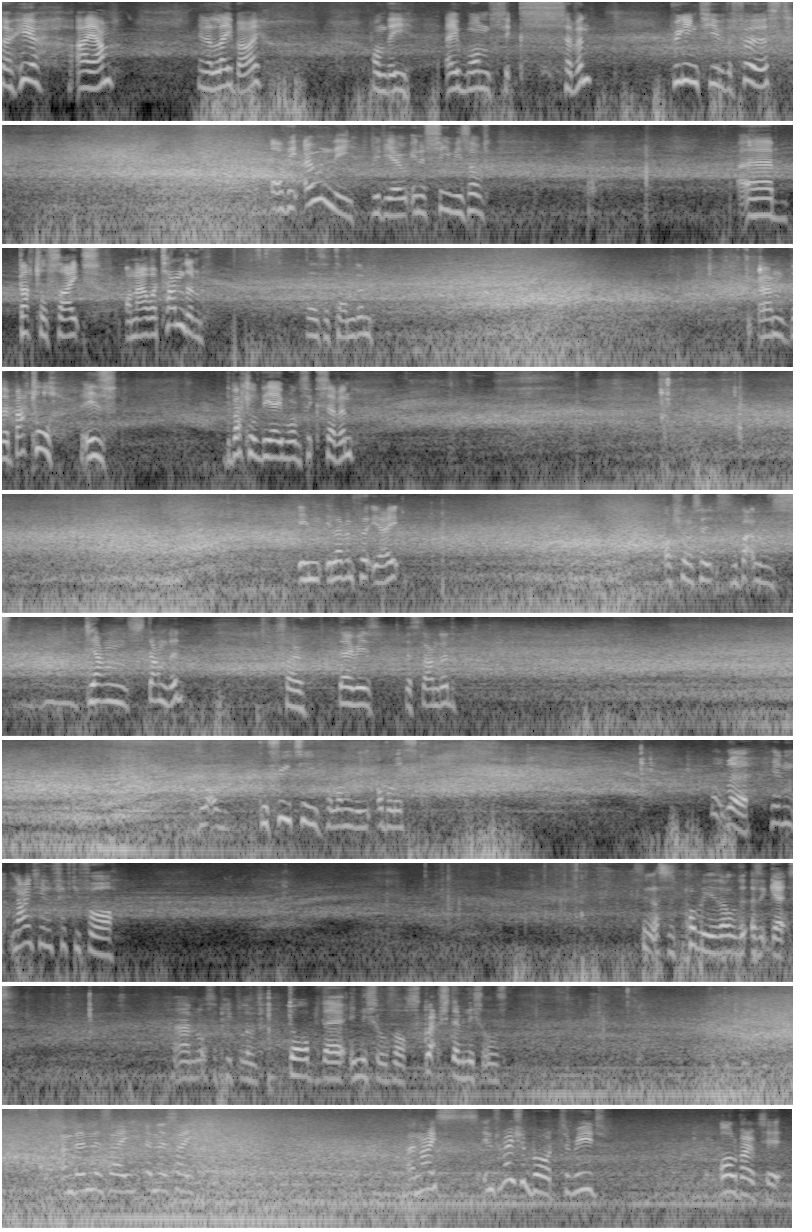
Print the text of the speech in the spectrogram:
So here I am in a lay-by on the A167 bringing to you the first or the only video in a series of uh, battle sites on our tandem. There's a tandem. And the battle is the Battle of the A167 in 1138 or should I say it's the Battle of Jan Standard. So there is the standard. There's a lot of graffiti along the obelisk. Look there in 1954 I think that's probably as old as it gets um, lots of people have daubed their initials or scratched their initials. And then there's a and there's a a nice information board to read all about it.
